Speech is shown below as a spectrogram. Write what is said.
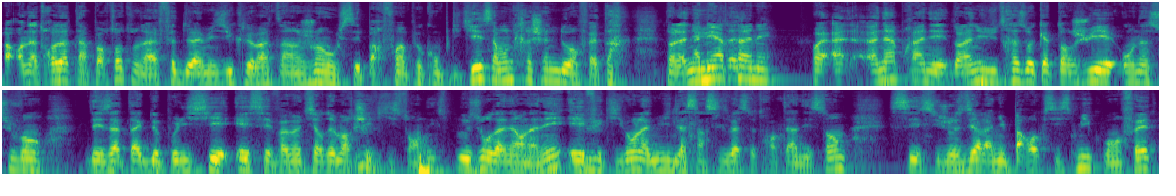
Bah, on a trois dates importantes. On a la fête de la musique le 21 juin où c'est parfois un peu compliqué. Ça monte crescendo en fait. Hein. Dans la nuit année après année. Ouais, année après année. Dans la nuit du 13 au 14 juillet, on a souvent des attaques de policiers et ces fameux tirs de mortier qui sont en explosion d'année en année. Et effectivement, la nuit de la Saint-Sylvestre, le 31 décembre, c'est, si j'ose dire, la nuit paroxysmique où en fait,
